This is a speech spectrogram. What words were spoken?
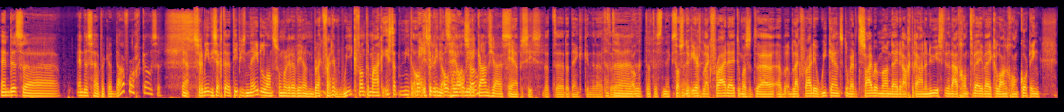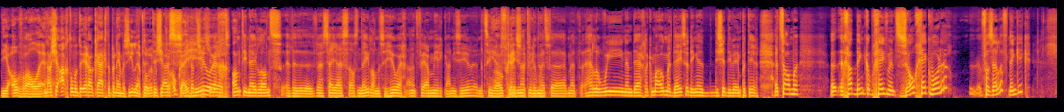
En dus, eh, en dus heb ik er daarvoor gekozen. Ja, Sermi die zegt eh, typisch Nederlands om er eh, weer een Black Friday week van te maken. Is dat niet al? is dat niet heel overal zo? Amerikaans juist. Ja, precies. Dat, eh, dat denk ik inderdaad Dat, ook. dat, dat is niks. Het was natuurlijk eerst Black Friday, toen was het Black Friday weekend, toen werd het Cyber Monday erachteraan. En nu is het inderdaad gewoon twee weken lang gewoon korting die je overal... en als je 800 euro krijgt op een MSI laptop, Het is juist oké, dat is heel erg anti-Nederlands. De- We zijn juist als Nederlanders heel erg aan het ver-Amerikaniseren. En dat zien Ja, we ook vreselijk natuurlijk met, eh, met Halloween en dergelijke. Maar ook met deze dingen, die shit die we importeren. Het zal me... Het gaat denk ik op een gegeven moment zo gek worden. Vanzelf, denk ik.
